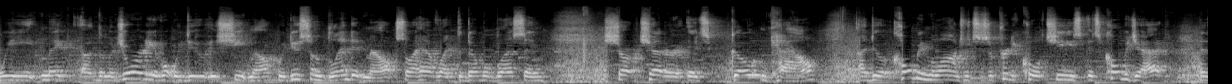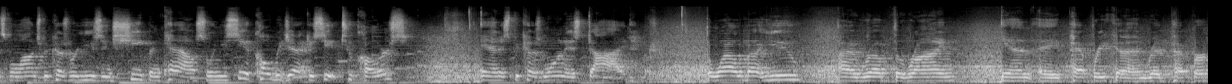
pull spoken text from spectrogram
we make uh, the majority of what we do is sheep milk. We do some blended milk. So I have like the double blessing sharp cheddar. It's goat and cow. I do a Colby melange, which is a pretty cool cheese. It's Colby Jack, and it's melange because we're using sheep and cow. So when you see a Colby Jack, you see it two colors, and it's because one is dyed. The Wild About You, I rub the rind in a paprika and red pepper.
